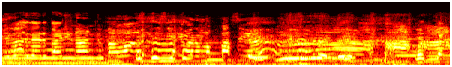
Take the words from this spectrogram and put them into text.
Gila dari tadi nahan ketawa di sini baru lepas ya. Kocak.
